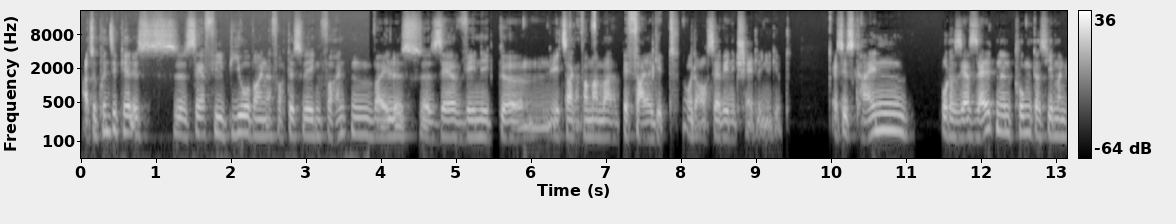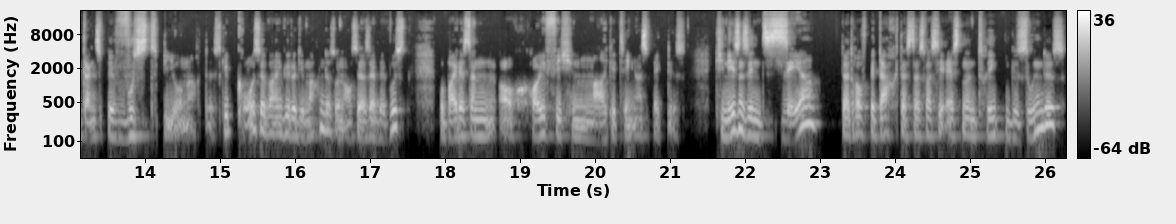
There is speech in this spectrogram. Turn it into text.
Also prinzipiell ist äh, sehr viel Biowein einfach deswegen vorhanden, weil es äh, sehr wenig, ähm, ich sage einfach mal, Befall gibt oder auch sehr wenig Schädlinge gibt. Es ist kein oder sehr seltenen Punkt, dass jemand ganz bewusst Bio macht. Es gibt große Weingüter, die machen das und auch sehr, sehr bewusst, wobei das dann auch häufig ein Marketingaspekt ist. Chinesen sind sehr darauf bedacht, dass das, was sie essen und trinken, gesund ist.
